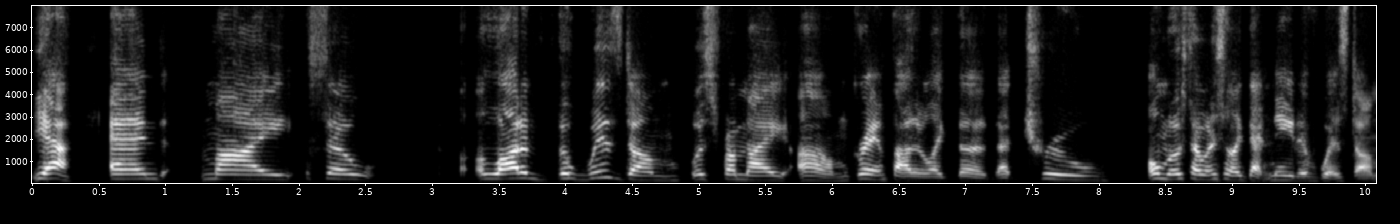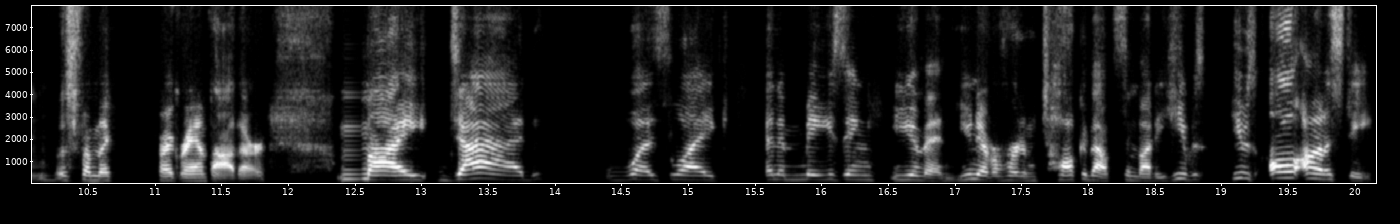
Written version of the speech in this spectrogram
Yeah. And my so a lot of the wisdom was from my um grandfather like the that true almost i want to say like that native wisdom was from like my grandfather. My dad was like an amazing human. You never heard him talk about somebody. He was he was all honesty.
